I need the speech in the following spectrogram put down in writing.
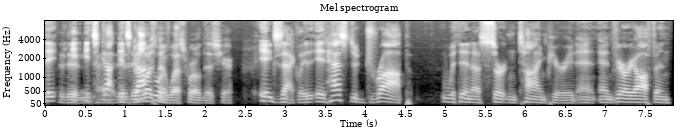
They, didn't, it's uh, got there, it's there got was to no have, Westworld this year. Exactly. It has to drop within a certain time period, and, and very often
